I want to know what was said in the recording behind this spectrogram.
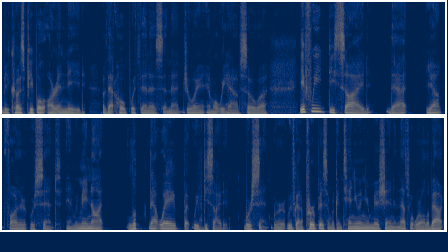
because people are in need of that hope within us and that joy and what we have. So uh, if we decide that, yeah, Father, we're sent, and we may not look that way, but we've decided we're sent. We're, we've got a purpose and we're continuing your mission, and that's what we're all about.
